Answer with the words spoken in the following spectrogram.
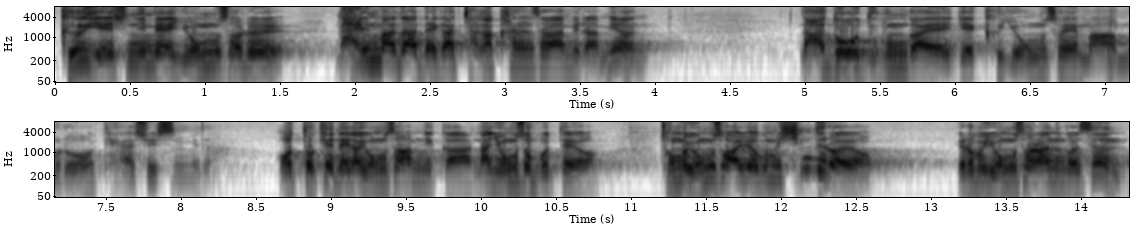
그 예수님의 용서를 날마다 내가 자각하는 사람이라면 나도 누군가에게 그 용서의 마음으로 대할 수 있습니다. 어떻게 내가 용서합니까? 난 용서 못해요. 정말 용서하려고 하면 힘들어요. 여러분, 용서라는 것은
